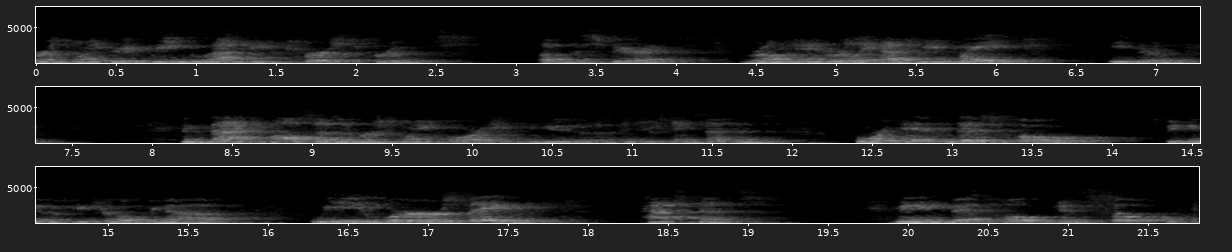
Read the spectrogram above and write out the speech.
Verse 23, we who have the first fruits of the Spirit, grown inwardly as we wait eagerly in fact, Paul says in verse 24, he uses this interesting sentence, For in this hope, speaking of the future hope we have, we were saved. Past tense. Meaning this hope is so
